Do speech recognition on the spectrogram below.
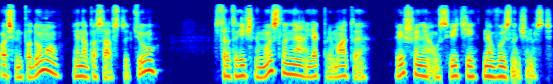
Ось він подумав і написав статтю Стратегічне мислення, як приймати рішення у світі невизначеності.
